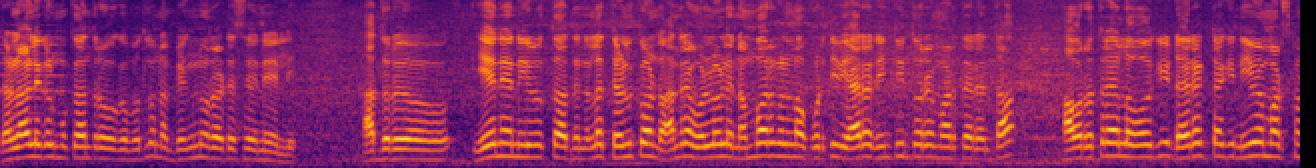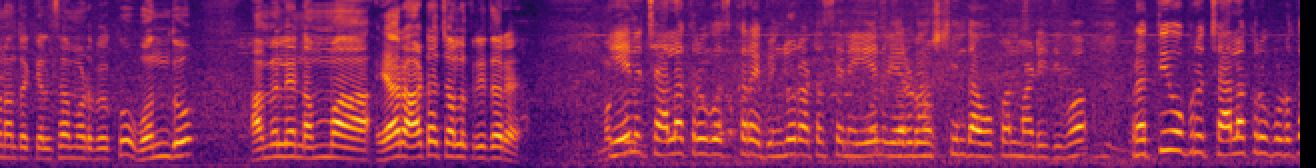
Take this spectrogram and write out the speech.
ದಳ್ಳಾಳಿಗಳ ಮುಖಾಂತರ ಹೋಗೋ ಬದಲು ನಾವು ಬೆಂಗಳೂರು ಆಟೋ ಸೇನೆಯಲ್ಲಿ. ಅದರ ಏನೇನು ಇರುತ್ತೋ ಅದನ್ನೆಲ್ಲ ತಿಳ್ಕೊಂಡು, ಅಂದರೆ ಒಳ್ಳೊಳ್ಳೆ ನಂಬರ್ಗಳು ನಾವು ಕೊಡ್ತೀವಿ ಯಾರ್ಯಾರು ಇಂತಿಂತವರೇ ಮಾಡ್ತಾರೆ ಅಂತ ಅವ್ರ ಹತ್ರ ಎಲ್ಲ ಹೋಗಿ ಡೈರೆಕ್ಟಾಗಿ ನೀವೇ ಮಾಡಿಸ್ಕೊಳೋಂಥ ಕೆಲಸ ಮಾಡಬೇಕು. ಒಂದು, ಆಮೇಲೆ ನಮ್ಮ ಯಾರು ಆಟೋ ಚಾಲಕರಿದ್ದಾರೆ ಏನು ಚಾಲಕರಿಗೋಸ್ಕರ ಬೆಂಗಳೂರು ಆಟೋ ಸೇನೆ ಏನು ಎರಡು ವರ್ಷದಿಂದ ಓಪನ್ ಮಾಡಿದ್ದೀವೋ ಪ್ರತಿಯೊಬ್ಬರು ಚಾಲಕರು ಹುಡುಗ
